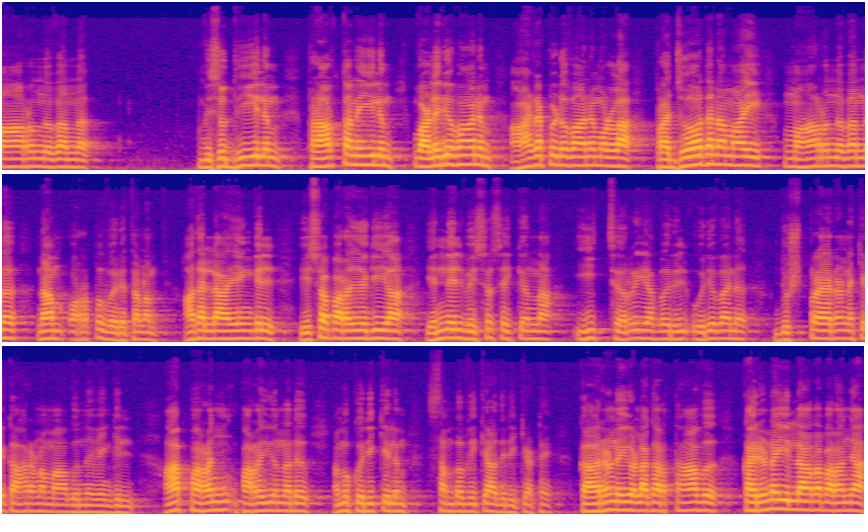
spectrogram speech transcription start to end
മാറുന്നുവെന്ന് വിശുദ്ധിയിലും പ്രാർത്ഥനയിലും വളരുവാനും ആഴപ്പെടുവാനുമുള്ള പ്രചോദനമായി മാറുന്നുവെന്ന് നാം ഉറപ്പ് വരുത്തണം. അതല്ല എങ്കിൽ ഈശോ പറയുകയ എന്നിൽ വിശ്വസിക്കുന്ന ഈ ചെറിയവരിൽ ഒരുവന് ദുഷ്പ്രേരണയ്ക്ക് കാരണമാകുന്നുവെങ്കിൽ ആ പറഞ്ഞ് പറയുന്നത് നമുക്കൊരിക്കലും സംഭവിക്കാതിരിക്കട്ടെ. കരുണയുള്ള കർത്താവ് കരുണയില്ലാതെ പറഞ്ഞ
